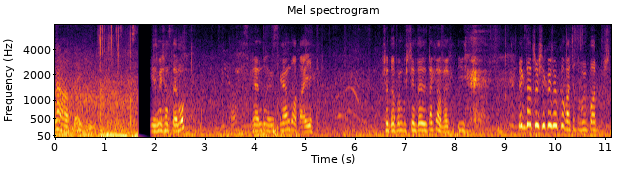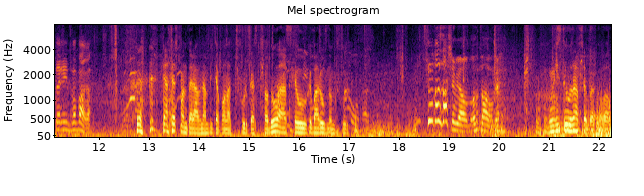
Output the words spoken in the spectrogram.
No. I z miesiąc temu skręt, skręt dropa i przed puściłem ten tak rower i jak zaczął się koziołkować, to był po 4,2 bara. Ja też mam teraz nabite ponad czwórkę z przodu, a z tyłu chyba równą czwórkę. Z tyłu to zawsze miało, no, mało miał. Mi z tyłu zawsze brakowało.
